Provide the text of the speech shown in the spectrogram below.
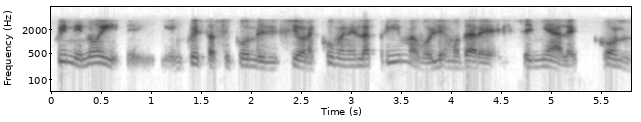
Quindi noi eh, in questa seconda edizione, come nella prima, vogliamo dare il segnale con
